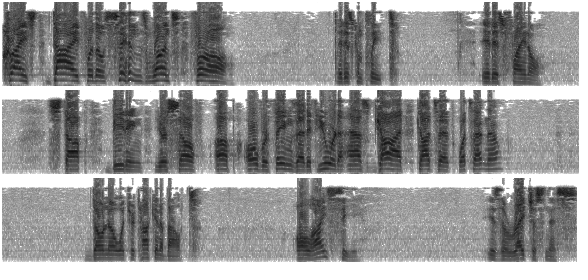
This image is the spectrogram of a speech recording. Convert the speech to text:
Christ died for those sins once for all. It is complete. It is final. Stop beating yourself up over things that if you were to ask God, God said, what's that now? Don't know what you're talking about. All I see is the righteousness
